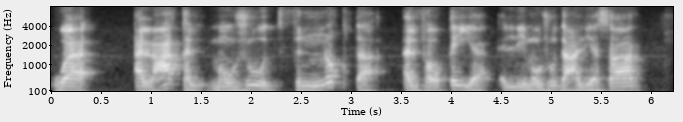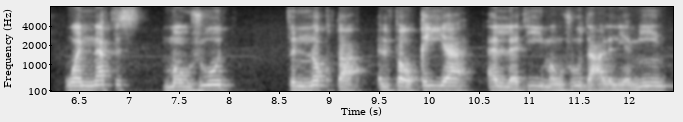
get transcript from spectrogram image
و العقل موجود في النقطة الفوقية اللي موجودة على اليسار والنفس موجود في النقطة الفوقية التي موجودة على اليمين.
